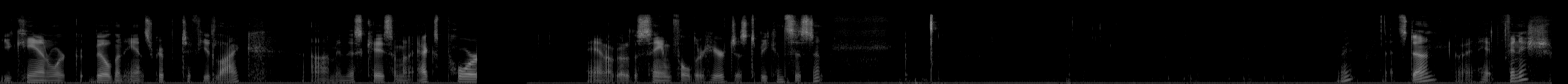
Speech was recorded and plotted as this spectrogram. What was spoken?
You can work build an Ant script if you'd like. Um, in this case, I'm going to export, and I'll go to the same folder here just to be consistent. All right, that's done. Go ahead and hit finish.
